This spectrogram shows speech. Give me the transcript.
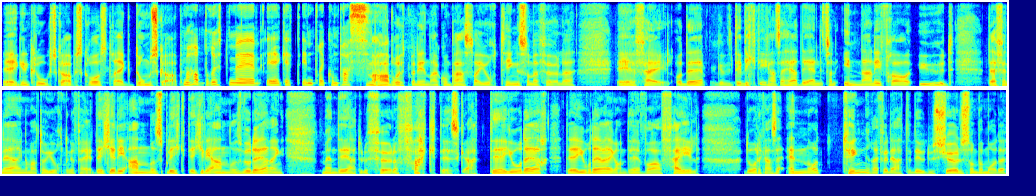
egen klokskap, skråstrek, dumskap. Vi har brutt med eget indre kompass. Vi har brutt med det indre kompasset og gjort ting som vi føler er feil. Og det, det viktige altså her, det er en sånn innenifra og ut-definering av at du har gjort noe feil. Det er ikke de andres blikk, det er ikke de andres vurdering, men det er at du føler faktisk at det jeg gjorde der, det jeg gjorde der, Egon, det var feil. Da er det kanskje enda tyngre, fordi at det er jo du sjøl som på en måte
